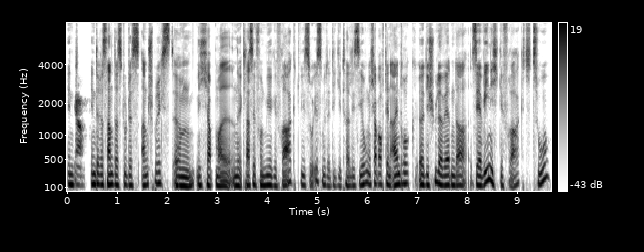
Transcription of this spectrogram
in ja. Interessant, dass du das ansprichst. Ähm, ich habe mal eine Klasse von mir gefragt, wie es so ist mit der Digitalisierung. Ich habe auch den Eindruck, äh, die Schüler werden da sehr wenig gefragt zu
